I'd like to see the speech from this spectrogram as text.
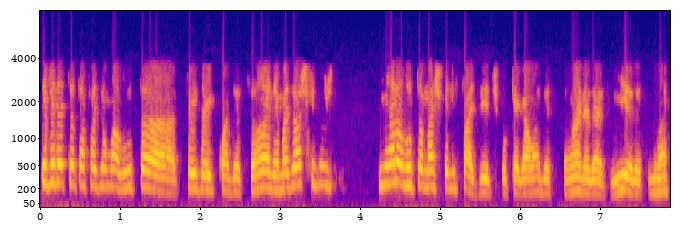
deveria tentar fazer uma luta, fez aí com a Adesanya, mas eu acho que não, não era a luta mais pra ele fazer, tipo, pegar uma Adesanya da vida, tudo mais.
